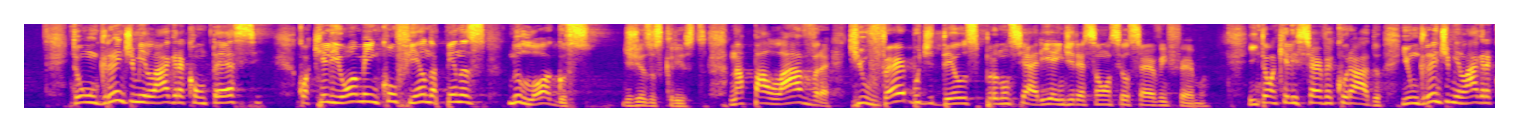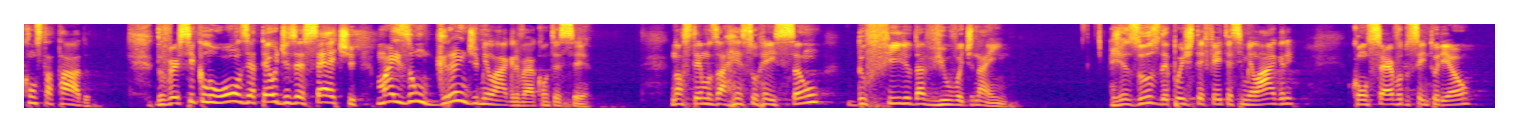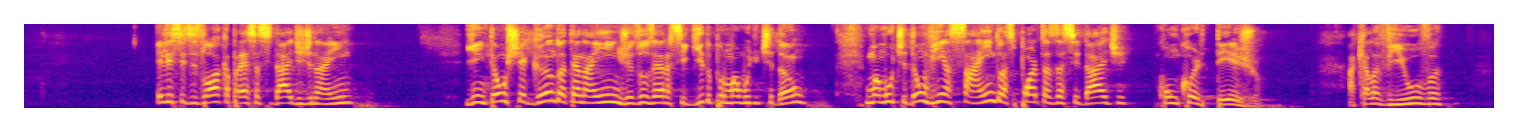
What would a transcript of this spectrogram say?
Então, um grande milagre acontece com aquele homem confiando apenas no Logos de Jesus Cristo, na palavra que o Verbo de Deus pronunciaria em direção ao seu servo enfermo. Então, aquele servo é curado e um grande milagre é constatado. Do versículo 11 até o 17, mais um grande milagre vai acontecer. Nós temos a ressurreição do filho da viúva de Naim. Jesus, depois de ter feito esse milagre com o servo do centurião, ele se desloca para essa cidade de Naim. E então, chegando até Naim, Jesus era seguido por uma multidão. Uma multidão vinha saindo às portas da cidade com um cortejo. Aquela viúva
